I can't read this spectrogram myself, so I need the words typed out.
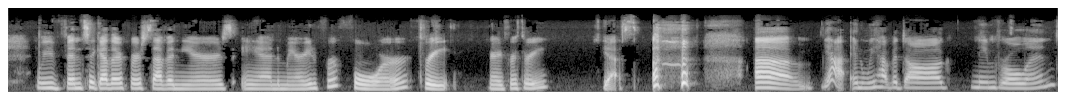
We've been together for seven years and married for four, three, married for three. Yes. um, yeah, and we have a dog named Roland,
